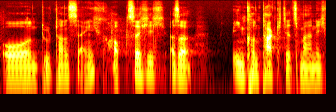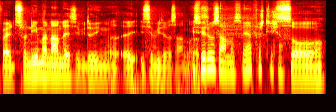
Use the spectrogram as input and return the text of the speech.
Und du tanzt ja eigentlich hauptsächlich, also in Kontakt jetzt meine ich, weil so nebeneinander ist ja wieder, irgendwas, äh, ist ja wieder was anderes. Ist wieder was anderes, ja, verstehe schon. So,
